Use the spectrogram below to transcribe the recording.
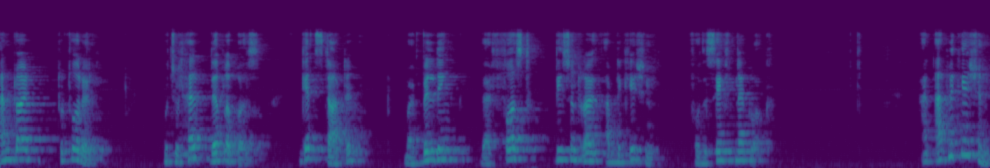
Android tutorial which will help developers get started by building their first decentralized application for the safe network. An application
